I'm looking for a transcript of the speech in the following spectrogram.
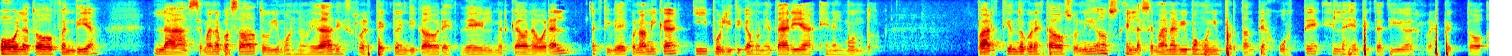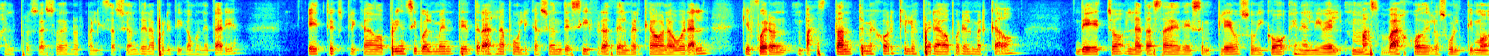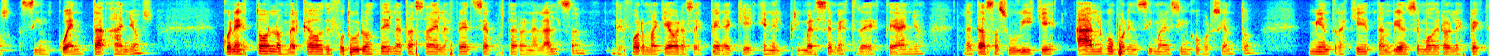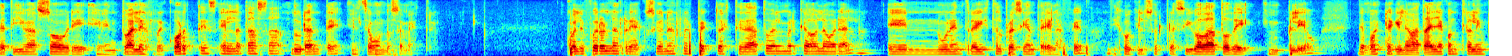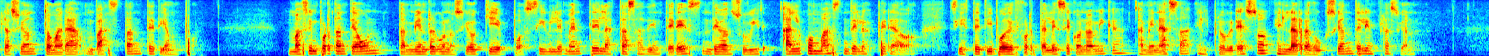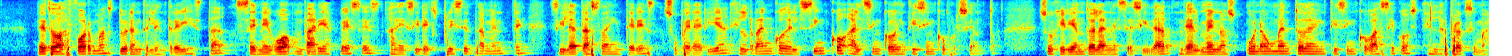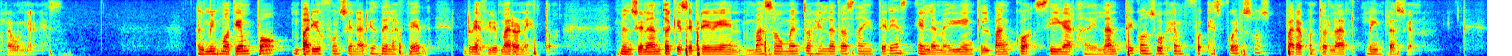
Hola a todos, buen día. La semana pasada tuvimos novedades respecto a indicadores del mercado laboral, actividad económica y política monetaria en el mundo. Partiendo con Estados Unidos, en la semana vimos un importante ajuste en las expectativas respecto al proceso de normalización de la política monetaria. Esto explicado principalmente tras la publicación de cifras del mercado laboral que fueron bastante mejor que lo esperado por el mercado de hecho, la tasa de desempleo se ubicó en el nivel más bajo de los últimos 50 años. Con esto, los mercados de futuros de la tasa de la Fed se ajustaron al alza, de forma que ahora se espera que en el primer semestre de este año la tasa se ubique algo por encima del 5%, mientras que también se moderó la expectativa sobre eventuales recortes en la tasa durante el segundo semestre. ¿Cuáles fueron las reacciones respecto a este dato del mercado laboral? En una entrevista el presidente de la Fed dijo que el sorpresivo dato de empleo demuestra que la batalla contra la inflación tomará bastante tiempo. Más importante aún, también reconoció que posiblemente las tasas de interés deban subir algo más de lo esperado si este tipo de fortaleza económica amenaza el progreso en la reducción de la inflación. De todas formas, durante la entrevista se negó varias veces a decir explícitamente si la tasa de interés superaría el rango del 5 al 5,25%, sugiriendo la necesidad de al menos un aumento de 25 básicos en las próximas reuniones. Al mismo tiempo, varios funcionarios de la Fed reafirmaron esto, mencionando que se prevén más aumentos en la tasa de interés en la medida en que el banco siga adelante con sus esfuerzos para controlar la inflación.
